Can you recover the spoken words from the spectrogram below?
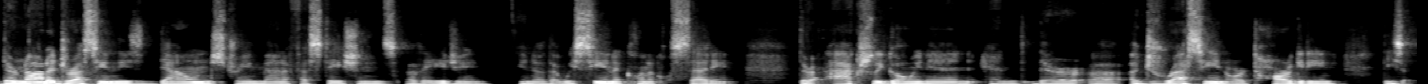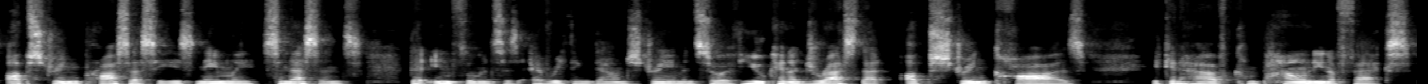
they're not addressing these downstream manifestations of aging, you know, that we see in a clinical setting they're actually going in and they're uh, addressing or targeting these upstream processes, namely senescence, that influences everything downstream. And so, if you can address that upstream cause, it can have compounding effects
